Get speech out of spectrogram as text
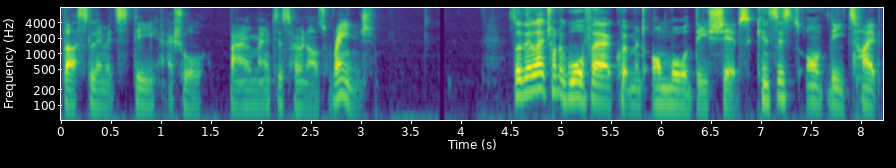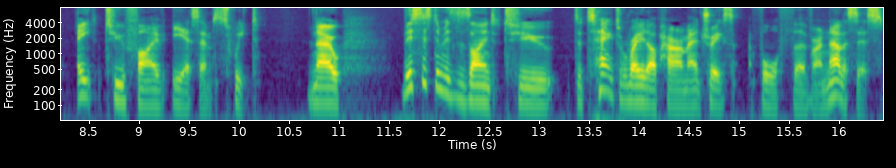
thus limits the actual bow-mounted sonar's range. So the electronic warfare equipment on board these ships consists of the Type 825 ESM suite. Now, this system is designed to detect radar parametrics for further analysis.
